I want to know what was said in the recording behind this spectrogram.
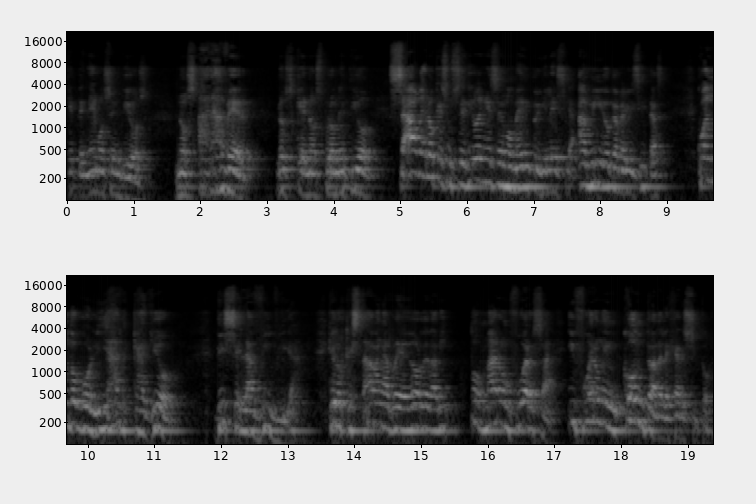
que tenemos en Dios nos hará ver los que nos prometió. ¿Sabe lo que sucedió en ese momento, iglesia? Amigo que me visitas cuando Goliat cayó, dice la Biblia que los que estaban alrededor de David tomaron fuerza y fueron en contra del ejército.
